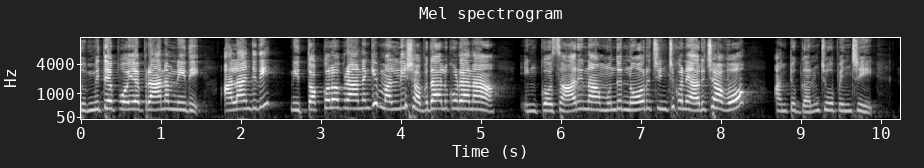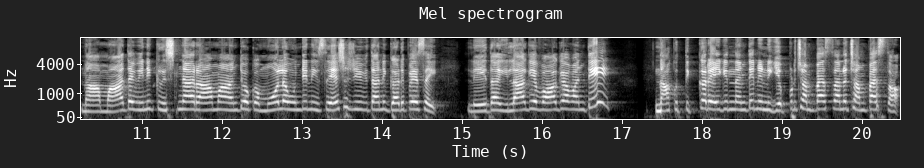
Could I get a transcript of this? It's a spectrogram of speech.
తుమ్మితే పోయే ప్రాణం నీది. అలాంటిది నీ తొక్కలో ప్రాణంకి మళ్ళీ శబ్దాలు కూడానా? ఇంకోసారి నా ముందు నోరు చించుకొని అరిచావో అంటూ గన్ చూపించి నా మాట విని కృష్ణారామ అంటూ ఒక మూల ఉండి నీ శేష జీవితాన్ని గడిపేశాయి. లేదా ఇలాగే వాగావంటే? నాకు తిక్క రేగిందంటే నిన్ను ఎప్పుడు చంపేస్తానో చంపేస్తా.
